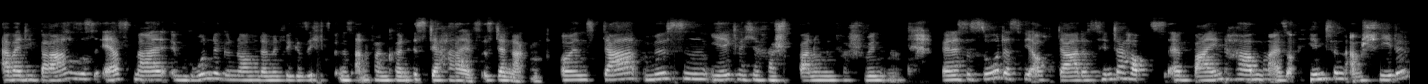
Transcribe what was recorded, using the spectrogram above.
Aber die Basis erstmal im Grunde genommen, damit wir Gesichtsfitness anfangen können, ist der Hals, ist der Nacken. Und da müssen jegliche Verspannungen verschwinden. Denn es ist so, dass wir auch da das Hinterhauptsbein haben, also hinten am Schädel.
